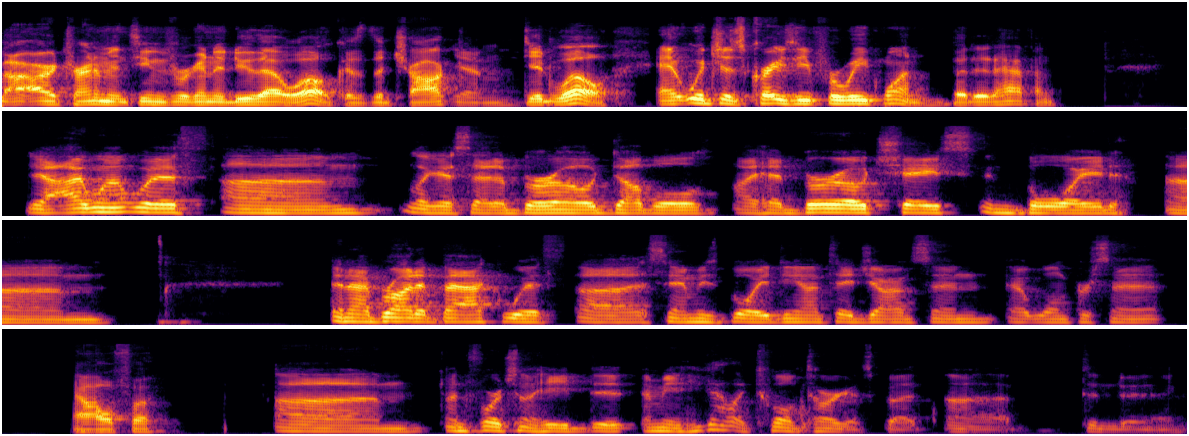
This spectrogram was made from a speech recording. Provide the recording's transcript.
our tournament teams were going to do that well because the chalk yeah. did well. And which is crazy for week one, but it happened. Yeah, I went with um, like I said, a Burrow double. I had Burrow, Chase, and Boyd. Um, and I brought it back with uh, Sammy's boy Diontae Johnson at one percent alpha. Um, unfortunately, he did. I mean, he got like twelve targets, but uh, didn't do anything.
